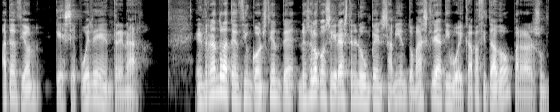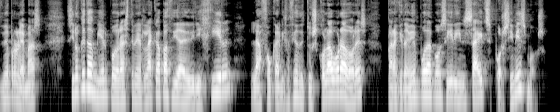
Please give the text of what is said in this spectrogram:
atención, que se puede entrenar. Entrenando la atención consciente, no solo conseguirás tener un pensamiento más creativo y capacitado para la resolución de problemas, sino que también podrás tener la capacidad de dirigir la focalización de tus colaboradores para que también puedan conseguir insights por sí mismos.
